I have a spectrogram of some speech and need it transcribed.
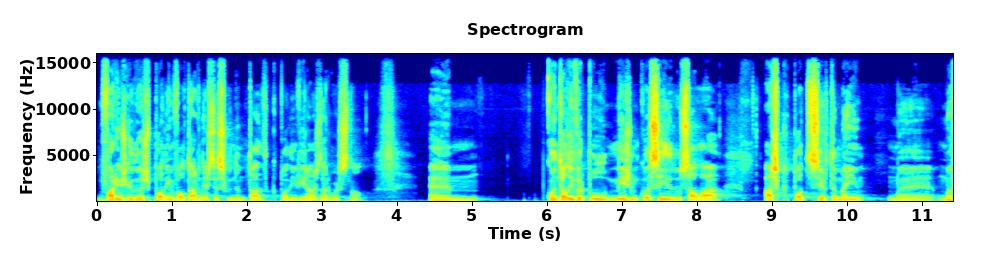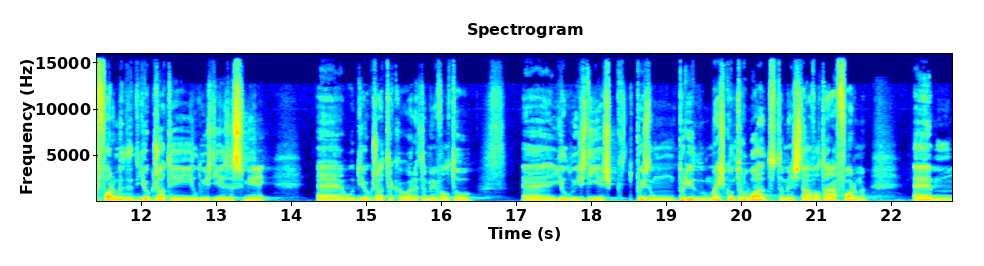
vários jogadores podem voltar nesta segunda metade que podem vir a ajudar o Arsenal. Um, quanto ao Liverpool, mesmo com a saída do Salah, acho que pode ser também uma, uma forma de Diogo Jota e Luís Dias assumirem. Eh, o Diogo Jota que agora também voltou eh, e o Luís Dias que depois de um período mais conturbado também está a voltar à forma. Um,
